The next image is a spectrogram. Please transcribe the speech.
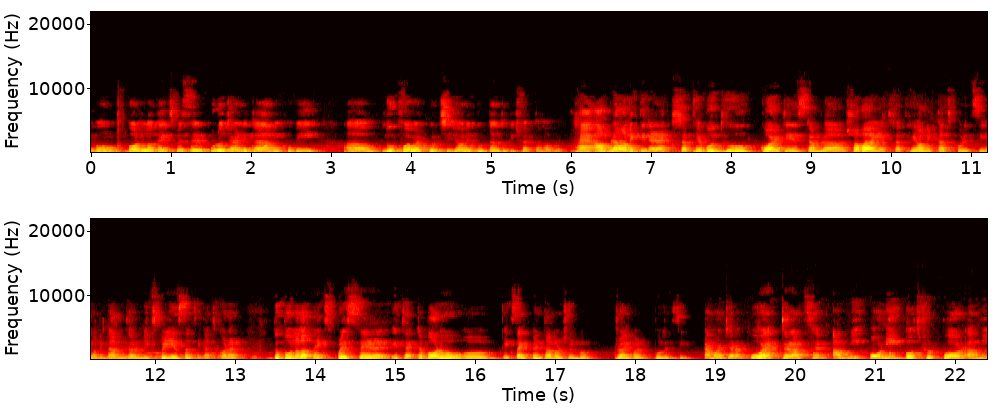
এবং বনলতা এক্সপ্রেসের পুরো জার্নিটা আমি খুবই লুক ফরওয়ার্ড করছি যে অনেক দুর্দান্ত কিছু একটা হবে। হ্যাঁ আমরা অনেক দিনের একসাথে বন্ধু কোয়ার্টিস্ট আমরা সবাই একসাথে অনেক কাজ করেছি অনেক দারুণ দারুণ এক্সপিরিয়েন্স আছে কাজ করার। তো বনলতা এক্সপ্রেসের এটা একটা বড় এক্সাইটমেন্ট আমার জন্য ড্রাইভার বলেছি। আমার যারা কো অ্যাক্টর আছেন আমি অনেক বছর পর আমি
